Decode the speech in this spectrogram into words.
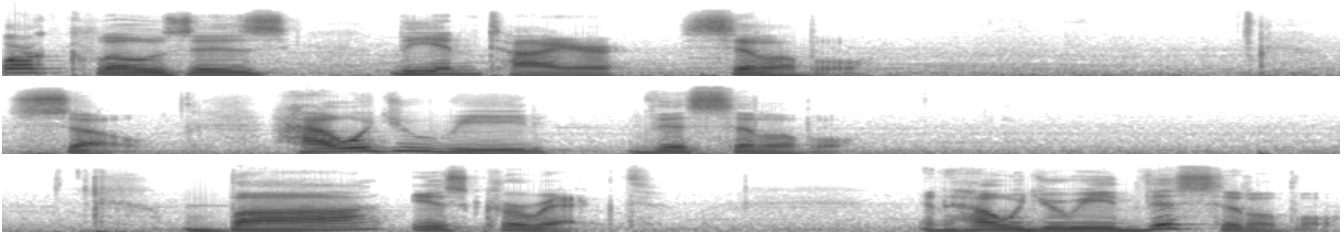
or closes the entire syllable. So, how would you read this syllable? Ba is correct. And how would you read this syllable?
